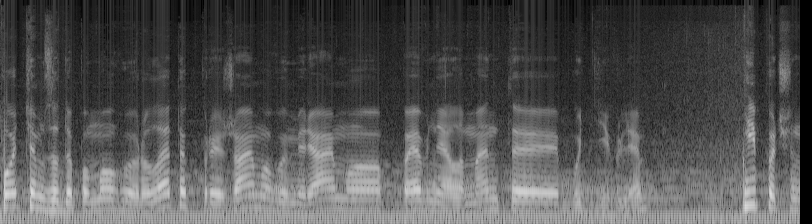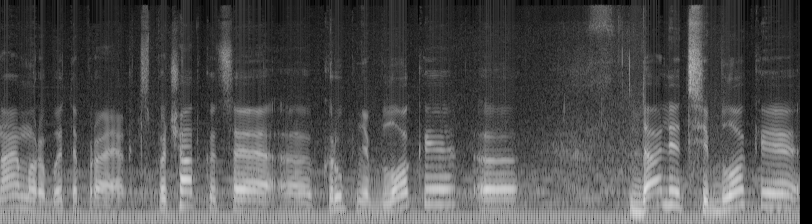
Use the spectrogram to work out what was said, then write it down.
Потім за допомогою рулеток приїжджаємо, виміряємо певні елементи будівлі і починаємо робити проект. Спочатку це е, крупні блоки. е, Далі ці блоки е,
